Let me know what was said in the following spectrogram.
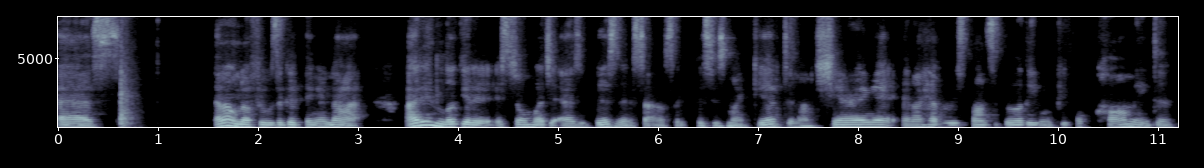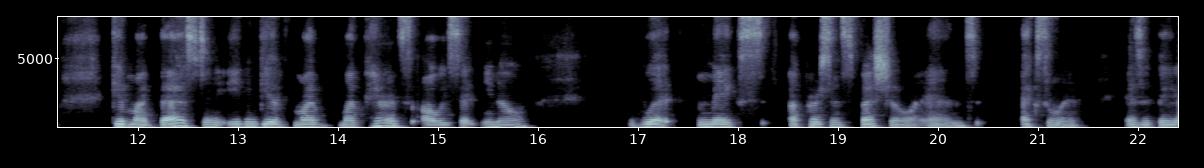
as, I don't know if it was a good thing or not. I didn't look at it so much as a business. I was like, this is my gift and I'm sharing it. And I have a responsibility when people call me to give my best and even give my, my parents always said, you know, what makes a person special and excellent is that they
